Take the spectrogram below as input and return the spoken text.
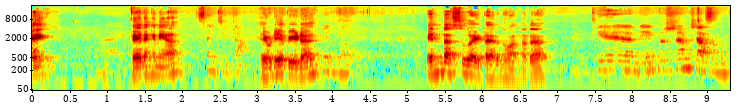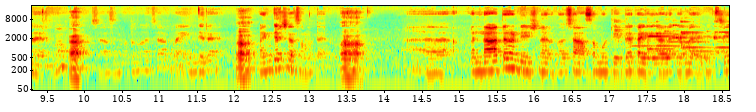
ഹായ്. പേരെങ്ങനെയാ? സഞ്ജിത എവിടെയാ വീട്? എന്ത് അസുഖമായിട്ടായിരുന്നു വന്നത്? എനിക്ക് മെയിൻ പ്രശ്നം ശ്വാസം മുട്ടായിരുന്നു. ശ്വാസം മുട്ടെന്ന് വെച്ചാൽ ഭയങ്കര. ഭയങ്കര ശ്വാസം മുട്ടായിരുന്നു വല്ലാത്ത കണ്ടീഷനായിരുന്നു ശ്വാസം മുട്ടിയിട്ട് കൈകാലൊക്കെ മരവിച്ച്.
